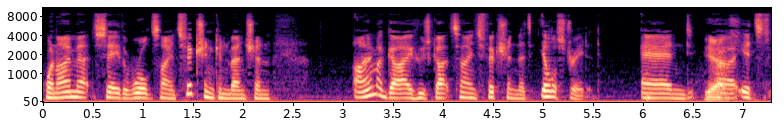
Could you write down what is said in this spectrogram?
When I'm at, say, the World Science Fiction Convention, I'm a guy who's got science fiction that's illustrated, and Yes. uh, it's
